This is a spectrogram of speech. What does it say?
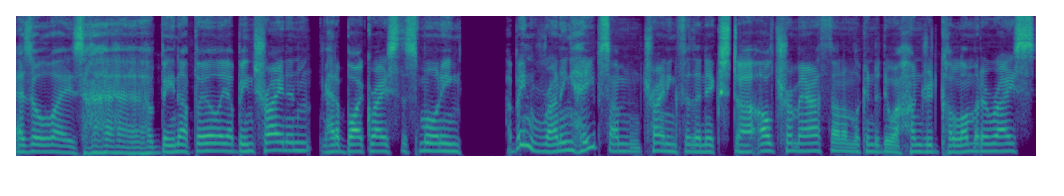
as always, I've been up early. I've been training. Had a bike race this morning. I've been running heaps. I'm training for the next uh, ultra marathon. I'm looking to do a hundred kilometer race,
